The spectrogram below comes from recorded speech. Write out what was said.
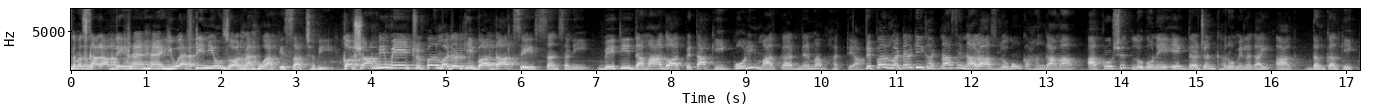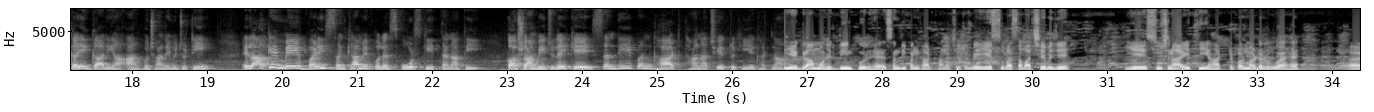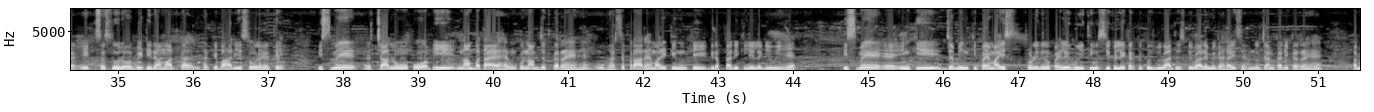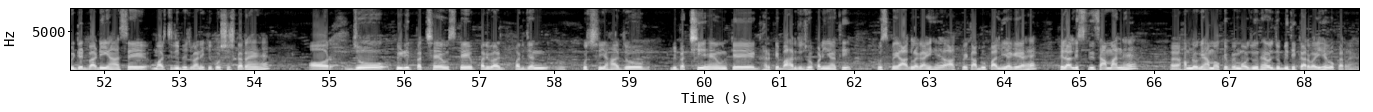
नमस्कार, आप देख रहे हैं यूएफटी न्यूज़ और मैं हूँ आपके साथ छवि। कौशाम्बी में ट्रिपल मर्डर की वारदात से सनसनी। बेटी दामाद और पिता की गोली मारकर निर्मम हत्या। ट्रिपल मर्डर की घटना से नाराज़ लोगों का हंगामा। आक्रोशित लोगों ने एक दर्जन घरों में लगाई आग। दमकल की कई गाड़ियाँ आग बुझाने में जुटी। इलाके में बड़ी संख्या में पुलिस फोर्स की तैनाती। कौशाम्बी ज़िले के संदीपन घाट थाना क्षेत्र की ये घटना। ये ग्राम मोहिद्दीनपुर है, संदीपन घाट थाना क्षेत्र में। ये सुबह सवा छः बजे ये सूचना आई थी, यहाँ ट्रिपल मर्डर हुआ है। एक ससुर और बेटी दामाद का घर के बाहर ये सो रहे थे। इसमें चार लोगों को अभी नाम बताया है, उनको नामजद कर रहे हैं। वो घर से फरार हैं, हमारी टीम उनकी गिरफ्तारी के लिए लगी हुई है। इसमें इनकी ज़मीन की पैमाइश थोड़े दिनों पहले हुई थी, उसी को लेकर के कुछ विवाद है, उसके बारे में गहराई से हम लोग जानकारी कर रहे हैं। अभी डेड बॉडी यहाँ से मार्चरी भिजवाने की कोशिश कर रहे हैं और जो पीड़ित पक्ष है, उसके परिवार, परिजन, कुछ यहाँ जो विपक्षी हैं, उनके घर के बाहर जो झोपड़ियाँ थी, उसमें आग लगाई है, आग पे काबू पा लिया गया है। फ़िलहाल स्थिति सामान्य है। हम लोग यहाँ मौके पे मौजूद हैं और जो विधिक कार्रवाई है, वो कर रहे हैं।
